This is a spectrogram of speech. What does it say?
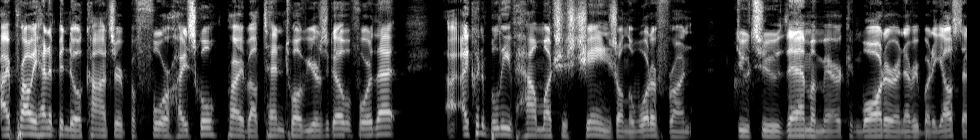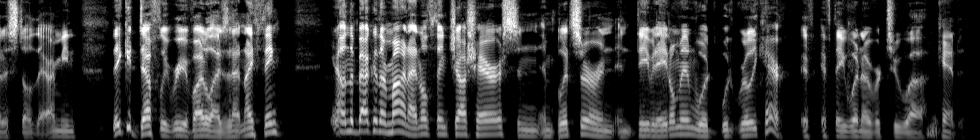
I probably hadn't been to a concert before high school, probably about 10, 12 years ago before that. I, I couldn't believe how much has changed on the waterfront due to them, American Water, and everybody else that is still there. I mean, they could definitely revitalize that. And I think, you know, in the back of their mind, I don't think Josh Harris and, and Blitzer and, and David Adelman would, would really care if, if they went over to uh, Camden.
